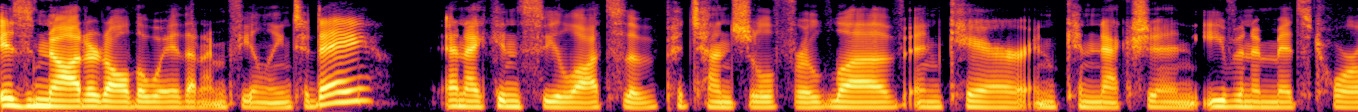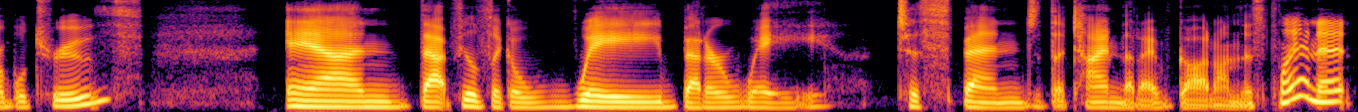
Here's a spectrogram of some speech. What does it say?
is not at all the way that I'm feeling today. And I can see lots of potential for love and care and connection, even amidst horrible truths. And that feels like a way better way to spend the time that I've got on this planet.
